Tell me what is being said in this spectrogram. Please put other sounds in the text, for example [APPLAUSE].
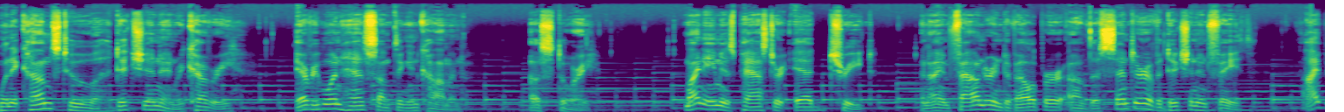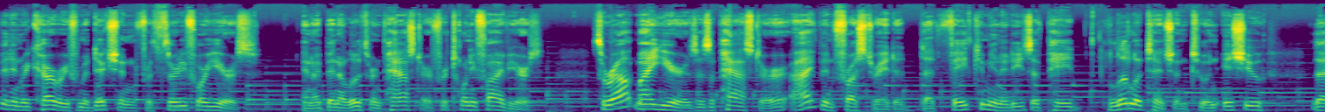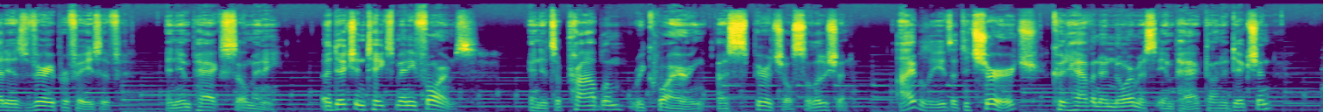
When it comes to addiction and recovery, everyone has something in common a story. My name is Pastor Ed Treat, and I am founder and developer of the Center of Addiction and Faith. I've been in recovery from addiction for 34 years, and I've been a Lutheran pastor for 25 years. Throughout my years as a pastor, I've been frustrated that faith communities have paid little attention to an issue that is very pervasive and impacts so many. Addiction takes many forms, and it's a problem requiring a spiritual solution. I believe that the church could have an enormous impact on addiction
